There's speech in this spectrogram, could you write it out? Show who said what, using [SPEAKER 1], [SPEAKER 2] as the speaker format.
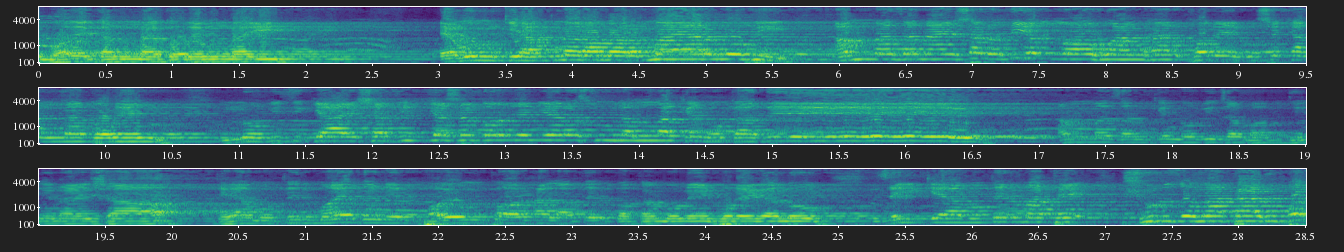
[SPEAKER 1] ভয়ে কান্না করেন নাই। এমনকি আপনার আমার মায়ার নবী জানায় আনহার ঘরে বসে কান্না করেন। নবীজিকে আয়েশা জিজ্ঞাসা করলেন কেন কাঁদে? জবাব দিলেন কেয়ামতের ময়দানের ভয়ঙ্কর হালাতের কথা মনে পড়ে গেল। যেই কেয়ামতের মাঠে সূর্য মাথার উপরে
